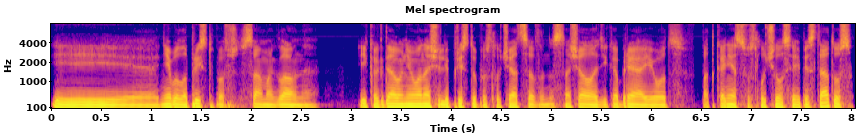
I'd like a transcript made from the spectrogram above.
и не было приступов, что самое главное. И когда у него начали приступы случаться с начала декабря, и вот под конец случился эпистатус,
